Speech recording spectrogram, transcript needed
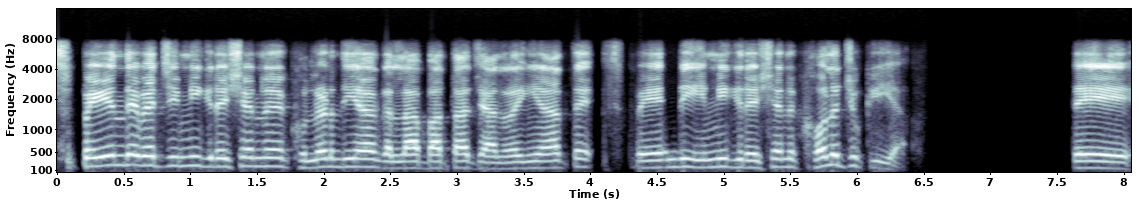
ਸਪੇਨ ਦੇ ਵਿੱਚ ਇਮੀਗ੍ਰੇਸ਼ਨ ਖੁੱਲਣ ਦੀਆਂ ਗੱਲਾਂ ਬਾਤਾਂ ਚੱਲ ਰਹੀਆਂ ਤੇ ਸਪੇਨ ਦੀ ਇਮੀਗ੍ਰੇਸ਼ਨ ਖੁੱਲ ਚੁੱਕੀ ਆ। ਤੇ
